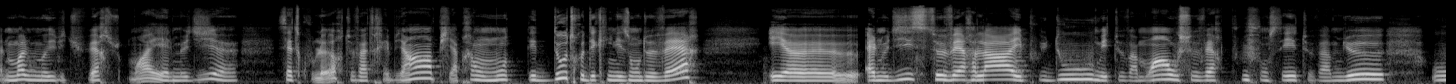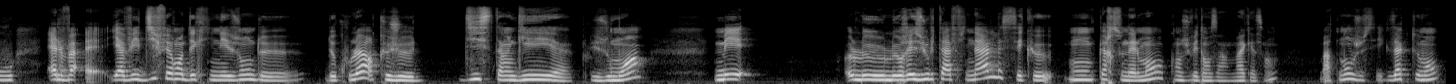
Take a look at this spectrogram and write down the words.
moi elle me du vert sur moi et elle me dit cette couleur te va très bien. Puis après on monte d'autres déclinaisons de vert. Et euh, elle me dit ce vert là est plus doux mais te va moins ou ce vert plus foncé te va mieux ou elle va il y avait différentes déclinaisons de, de couleurs que je distinguer euh, plus ou moins. Mais le, le résultat final, c'est que mon, personnellement, quand je vais dans un magasin, maintenant, je sais exactement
